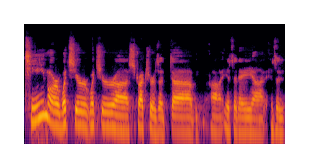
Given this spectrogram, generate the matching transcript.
team, or what's your what's your uh, structure? Is it uh, uh, is it a uh, is it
